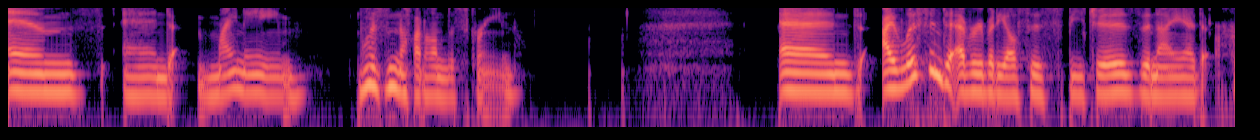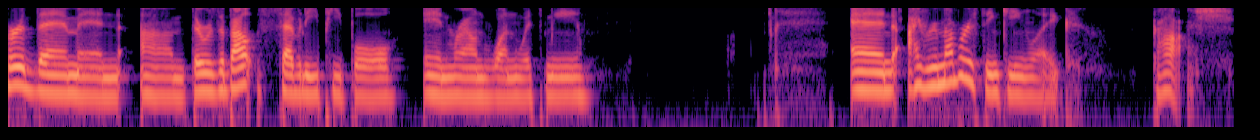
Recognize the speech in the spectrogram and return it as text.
M's and my name was not on the screen. And I listened to everybody else's speeches and I had heard them, and um, there was about 70 people in round one with me. And I remember thinking, like, gosh,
